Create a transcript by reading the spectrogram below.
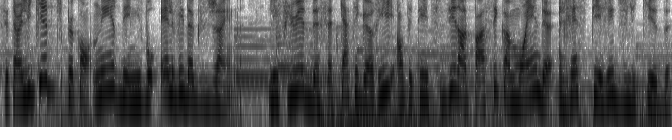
C'est un liquide qui peut contenir des niveaux élevés d'oxygène. Les fluides de cette catégorie ont été étudiés dans le passé comme moyen de respirer du liquide.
